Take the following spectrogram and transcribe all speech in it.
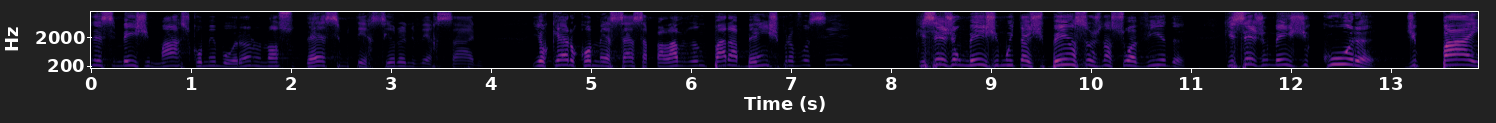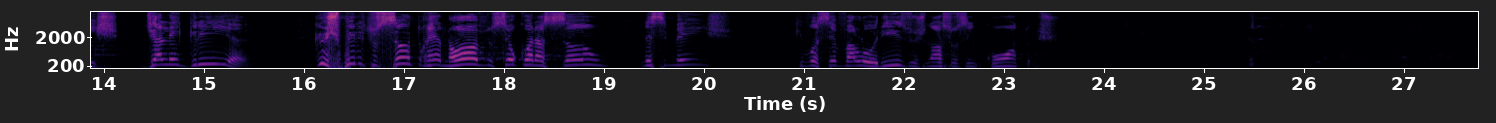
nesse mês de março comemorando o nosso 13 terceiro aniversário. E eu quero começar essa palavra dando parabéns para você. Que seja um mês de muitas bênçãos na sua vida que seja um mês de cura, de paz, de alegria. Que o Espírito Santo renove o seu coração nesse mês. Que você valorize os nossos encontros. Tira aquela outra, senão vai estourar, tá?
